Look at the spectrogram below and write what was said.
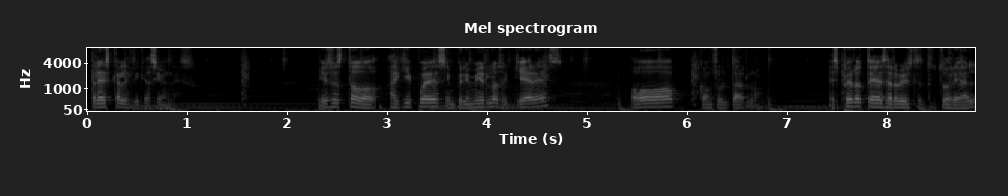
tres calificaciones. Y eso es todo. Aquí puedes imprimirlo si quieres o consultarlo. Espero te haya servido este tutorial.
